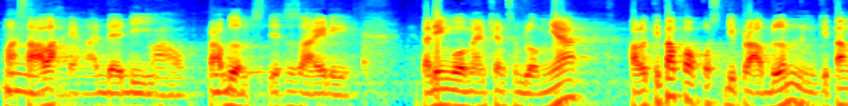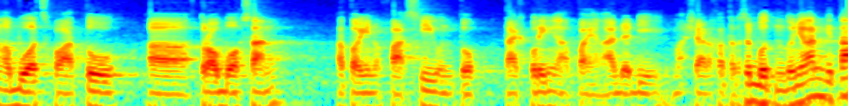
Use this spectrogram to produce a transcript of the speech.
masalah yang ada di Wow. problems di society. Tadi yang gue mention sebelumnya, kalau kita fokus di problem dan kita ngebuat suatu uh, terobosan atau inovasi untuk tackling apa yang ada di masyarakat tersebut, tentunya kan kita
